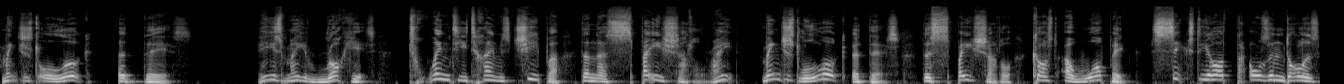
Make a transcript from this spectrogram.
I mean, just look at this. He's made rockets 20 times cheaper than the space shuttle, right? I mean, just look at this. The space shuttle cost a whopping sixty odd thousand dollars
